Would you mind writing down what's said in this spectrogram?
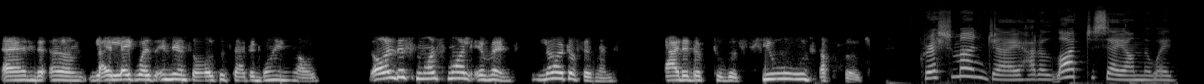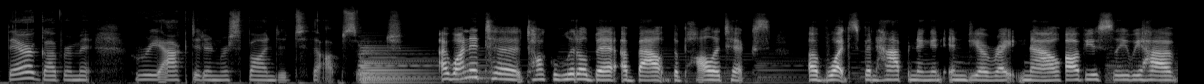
and um, likewise indians also started going out all these small small events lot of events added up to this huge upsurge Grishma and Jay had a lot to say on the way their government reacted and responded to the upsurge. I wanted to talk a little bit about the politics of what's been happening in India right now. Obviously, we have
